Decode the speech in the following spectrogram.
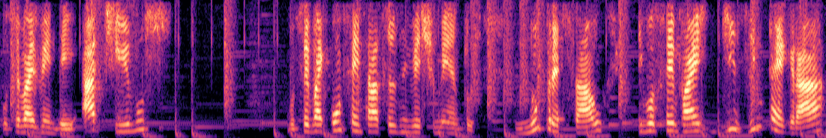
Você vai vender ativos, você vai concentrar seus investimentos no pré-sal e você vai desintegrar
